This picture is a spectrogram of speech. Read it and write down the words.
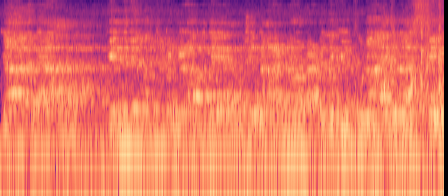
त्या त्या केंद्रीय मंत्रिमंडळामध्ये आमचे नारायणराव राणे देखील पुन्हा एकदा असतील.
